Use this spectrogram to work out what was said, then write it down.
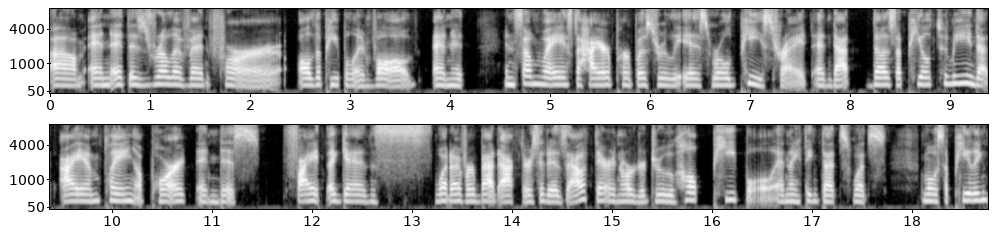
Um, and it is relevant for all the people involved. And it, in some ways, the higher purpose really is world peace, right? And that does appeal to me that I am playing a part in this fight against whatever bad actors it is out there in order to help people. And I think that's what's most appealing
